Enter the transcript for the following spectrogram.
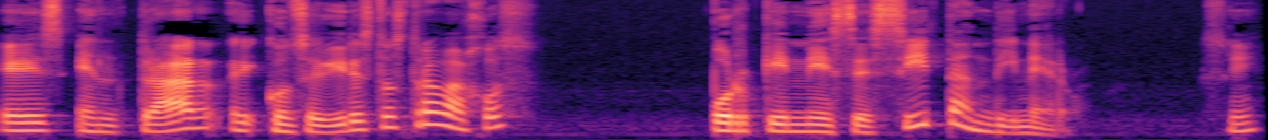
es entrar, eh, conseguir estos trabajos porque necesitan dinero, ¿sí?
